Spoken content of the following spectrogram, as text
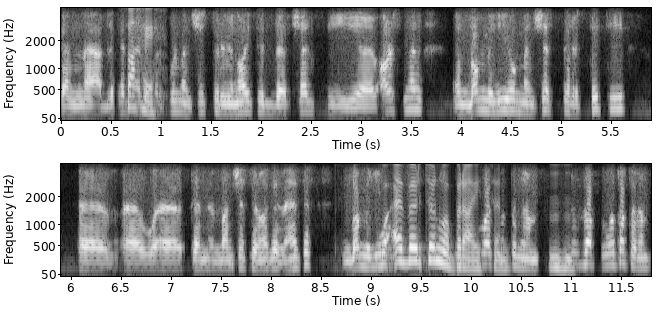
كان قبل كده صحيح. ليفربول مانشستر يونايتد تشيلسي أرسنال. انضم ليهم مانشستر سيتي كان مانشستر يونايتد أنا آسف. انضم ليهم وإيفرتون وبرايتون. بالظبط وتوتنهام.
